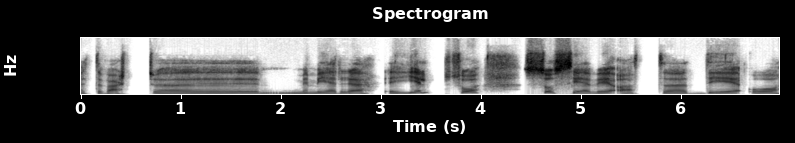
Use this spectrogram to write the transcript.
etter hvert eh, med mer hjelp, så, så, ser vi at eh, det å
